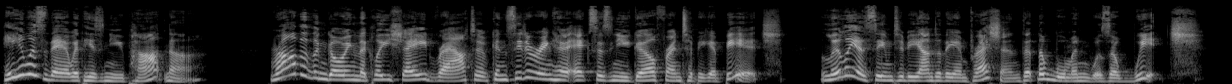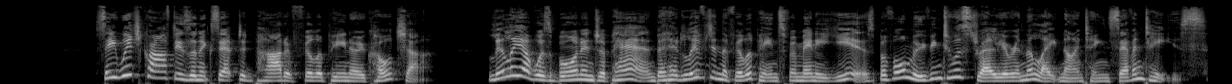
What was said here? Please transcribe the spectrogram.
He was there with his new partner. Rather than going the cliched route of considering her ex's new girlfriend to be a bitch, Lilia seemed to be under the impression that the woman was a witch. See, witchcraft is an accepted part of Filipino culture. Lilia was born in Japan but had lived in the Philippines for many years before moving to Australia in the late 1970s.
